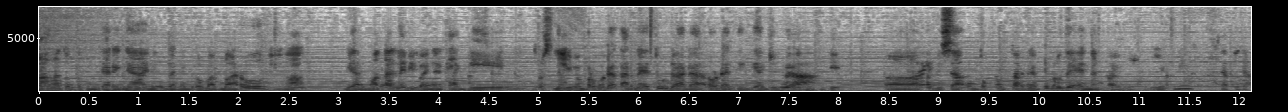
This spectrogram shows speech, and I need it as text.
semangat untuk mencarinya. Ini udah ada gerobak baru, Nah, biar muatannya lebih banyak lagi. Terus lebih mempermudah karena itu udah ada roda tiga juga. Jadi eh, apa bisa untuk putarnya pun juga enak lagi. Iya. Ya, tidak.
